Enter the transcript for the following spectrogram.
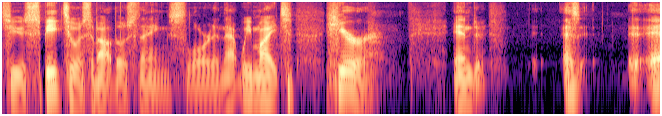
to speak to us about those things, Lord, and that we might hear and as uh,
